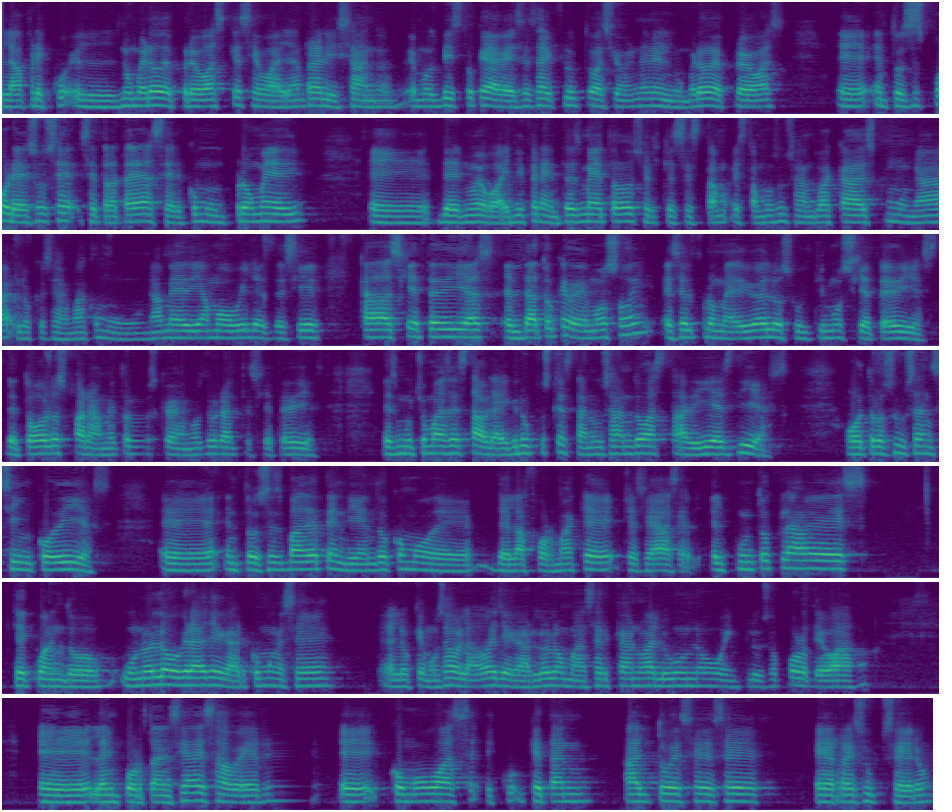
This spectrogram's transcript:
el, número de pruebas que se vayan realizando. Hemos visto que a veces hay fluctuación en el número de pruebas, eh, entonces por eso se, se, trata de hacer como un promedio. Eh, de nuevo, hay diferentes métodos, el que se estamos usando acá es como una, lo que se llama como una media móvil, es decir, cada siete días, el dato que vemos hoy es el promedio de los últimos siete días, de todos los parámetros que vemos durante siete días. Es mucho más estable, hay grupos que están usando hasta 10 días otros usan cinco días. Eh, entonces va dependiendo como de, la forma que, se hace. El punto clave es que cuando uno logra llegar como ese, lo que hemos hablado de llegarlo lo más cercano al 1 o incluso por debajo, eh, la importancia de saber eh, cómo va a ser, qué tan alto es ese R sub 0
